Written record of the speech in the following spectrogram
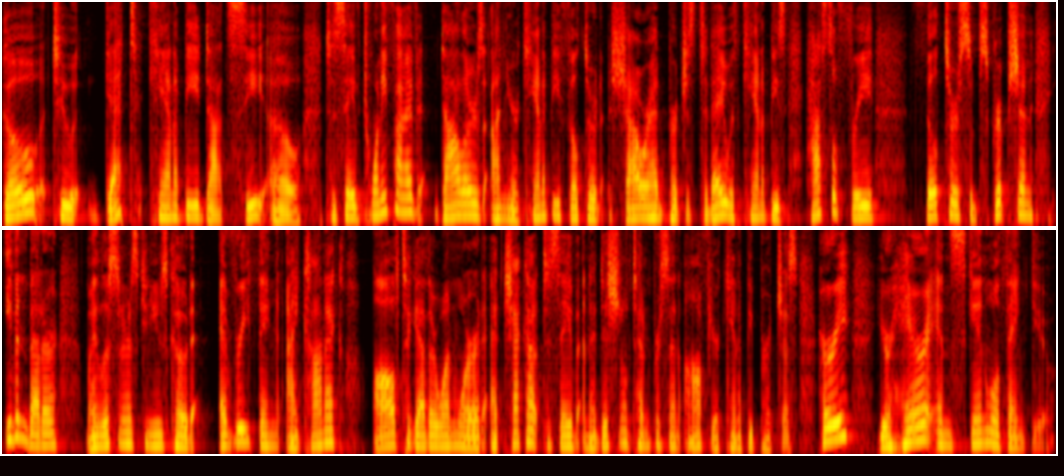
Go to getcanopy.co to save $25 on your Canopy filtered showerhead purchase today with Canopy's hassle free filter subscription. Even better, my listeners can use code everything iconic all together one word at checkout to save an additional 10% off your Canopy purchase. Hurry, your hair and skin will thank you.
